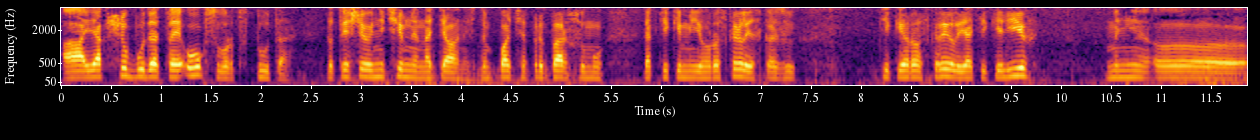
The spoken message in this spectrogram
А якщо буде той Оксфорд тут, то ти ж його нічим не натягнеш. Тим паче при першому, як тільки ми його розкрили, я ж кажу, тільки розкрили, я тільки ліг. Мені е, е,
